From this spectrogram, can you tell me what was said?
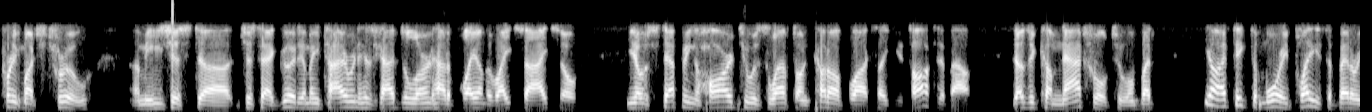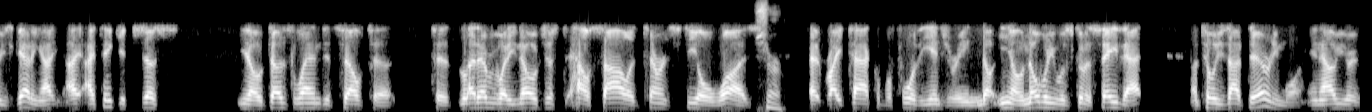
pretty much true. I mean, he's just uh, just that good. I mean, Tyron has had to learn how to play on the right side, so you know, stepping hard to his left on cutoff blocks like you're talking about doesn't come natural to him. But you know, I think the more he plays, the better he's getting. I I, I think it just you know does lend itself to to let everybody know just how solid Terence Steele was Sure. at right tackle before the injury. And no, you know, nobody was going to say that until he's not there anymore. And now you're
